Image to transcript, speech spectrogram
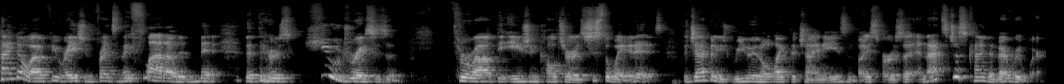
I know I have a few Asian friends, and they flat out admit that there's huge racism throughout the Asian culture. It's just the way it is. The Japanese really don't like the Chinese, and vice versa, and that's just kind of everywhere.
